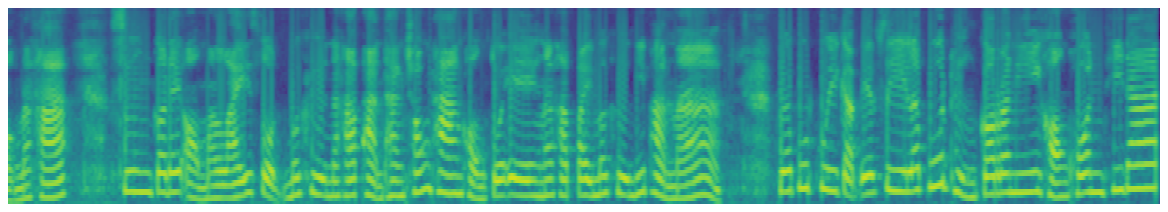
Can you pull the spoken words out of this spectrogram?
อกนะคะ ซึ่งก็ได้ออกมาไลฟ์สดเมื่อคืนนะคะ ผ่านทางช่องทางของตัวเองนะคะ ไปเมื่อคืนที่ผ่านมา เพื่อพูดคุยกับ FC และพูดถึงกรณีของคนที่ได้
